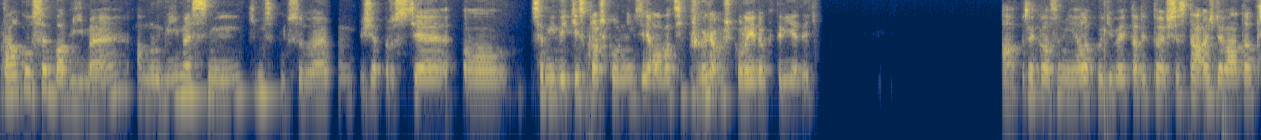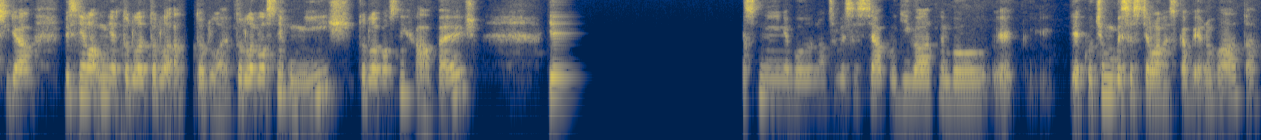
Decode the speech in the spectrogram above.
Natálkou se bavíme a mluvíme s ní tím způsobem, že prostě jsem jí vytiskla školní vzdělávací program školy, do který je teď a řekla jsem jí, hele, podívej, tady to je šestá až devátá třída, bys měla umět tohle, tohle a tohle. Tohle vlastně umíš, tohle vlastně chápeš, je jasný, nebo na co by se chtěla podívat, nebo jak, jako čemu by se chtěla dneska věnovat. A,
